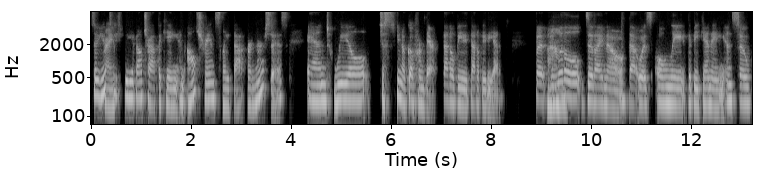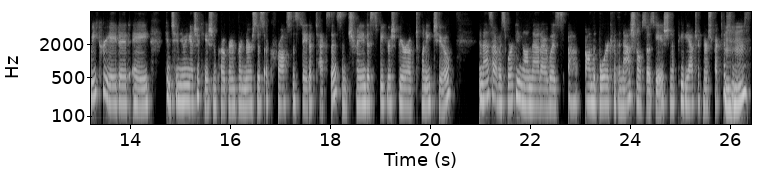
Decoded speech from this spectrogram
So you right. teach me about trafficking and I'll translate that for nurses and we'll just, you know, go from there. That'll be that'll be the end. But wow. little did I know that was only the beginning. And so we created a continuing education program for nurses across the state of Texas and trained a speakers bureau of 22. And as I was working on that, I was uh, on the board for the National Association of Pediatric Nurse Practitioners. Mm-hmm.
